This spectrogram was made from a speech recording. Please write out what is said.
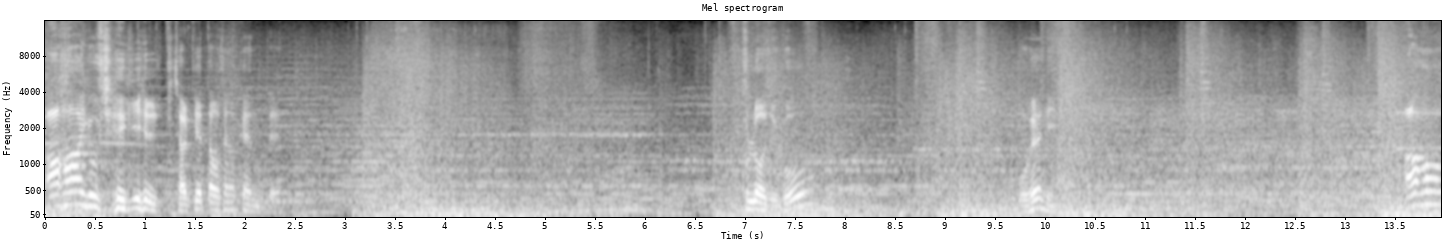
아하 이거 제길 잘 피했다고 생각했는데. 굴러주고 뭐해 니? 아.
